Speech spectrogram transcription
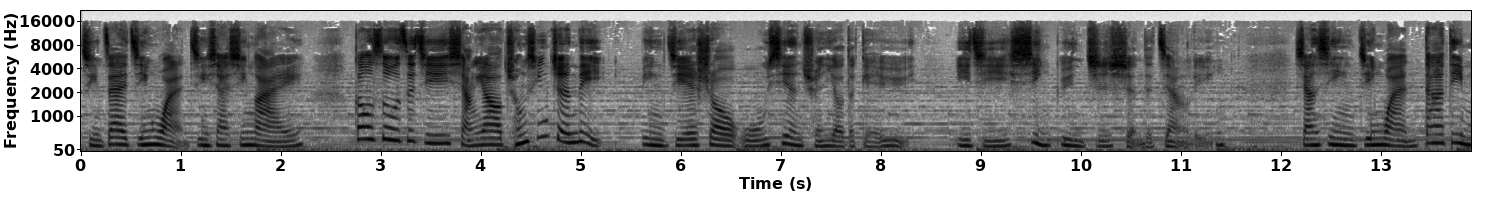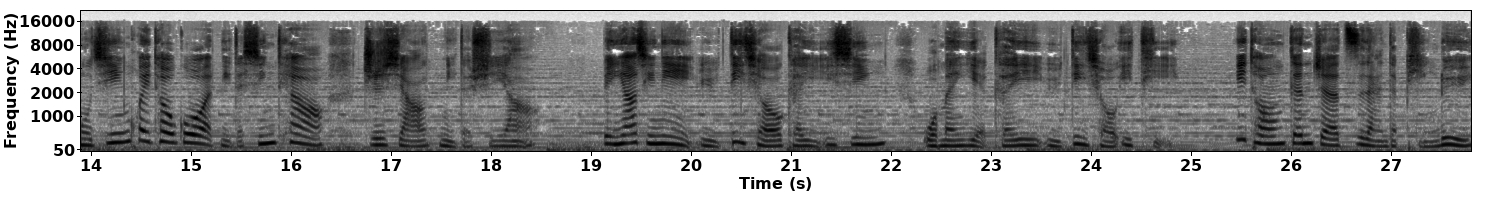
请在今晚静下心来。告诉自己，想要重新整理，并接受无限存有的给予，以及幸运之神的降临。相信今晚大地母亲会透过你的心跳，知晓你的需要，并邀请你与地球可以一心。我们也可以与地球一体，一同跟着自然的频率，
